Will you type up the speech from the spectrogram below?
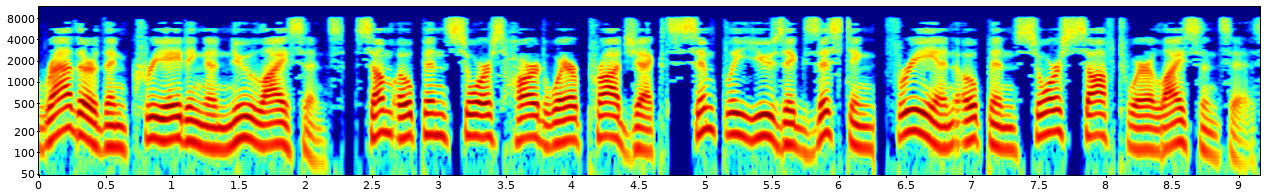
Rather than creating a new license, some open-source hardware projects simply use existing, free and open-source software licenses.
